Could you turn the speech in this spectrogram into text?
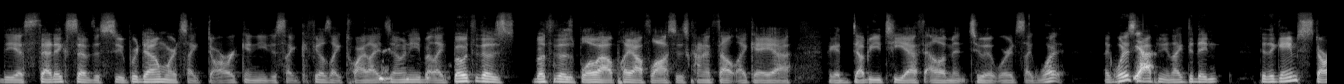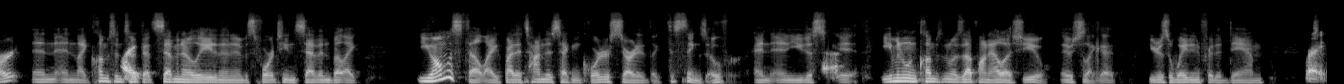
the aesthetics of the Superdome where it's like dark and you just like feels like Twilight Zoney, but like both of those both of those blowout playoff losses kind of felt like a uh, like a WTF element to it where it's like what like what is yeah. happening? Like did they did the game start and and like Clemson right. took that 7-0 lead and then it was 14-7 but like you almost felt like by the time the second quarter started like this thing's over and and you just yeah. it, even when Clemson was up on LSU it was just like a, you're just waiting for the damn right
